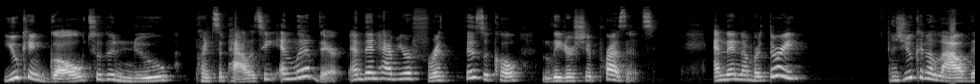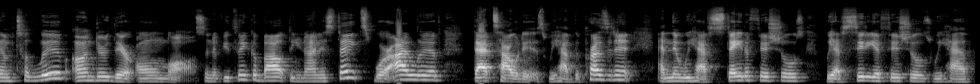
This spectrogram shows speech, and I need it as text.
you can go to the new principality and live there and then have your physical leadership presence. And then number three, is you can allow them to live under their own laws. And if you think about the United States, where I live, that's how it is. We have the president, and then we have state officials, we have city officials, we have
